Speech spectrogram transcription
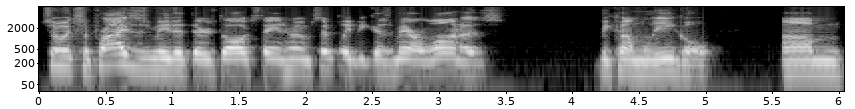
So it surprises me that there's dogs staying home simply because marijuana's become legal. Um,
